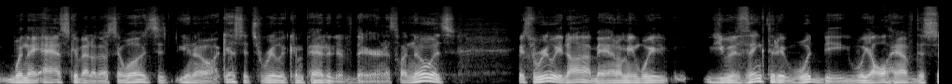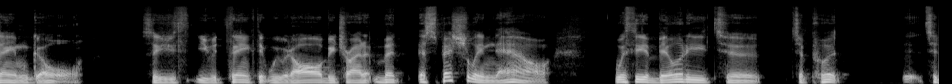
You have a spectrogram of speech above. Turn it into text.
when they ask about it, they say, "Well, it's you know, I guess it's really competitive there," and it's like, no, it's it's really not, man. I mean, we you would think that it would be. We all have the same goal, so you you would think that we would all be trying to, but especially now with the ability to to put to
